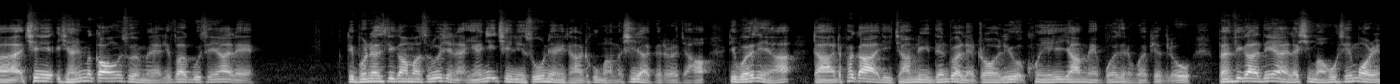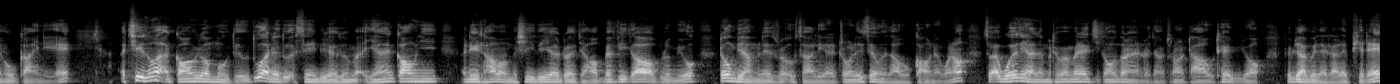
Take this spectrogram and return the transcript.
ာအခြေအရင်မကောင်းဆိုရင်လည်း Liverpool ဆင်ကလည်း ဒီ Bundesliga မှာဆိုလို့ရှိရင်လည်းအရင်ကြီးအခြေအနေဆိုးနေနေတာတခုမှမရှိတာဖြစ်တဲ့ကြောင့်ဒီပွဲစဉ်ကဒါတစ်ဖက်ကဒီဂျာမနီအသင်းအတွက်လည်း draw လေးကိုအခွင့်အရေးရမယ်ပွဲစဉ်တစ်ပွဲဖြစ်တယ်လို့ Benfica အသင်းကလက်ရှိမှာ Jose Mourinho ကိုကိုင်းနေတယ် အခြေဆုံးကအကောင်းကြီးတော့မဟုတ်သေးဘူးသူကလည်းသူအဆင်ပြေတယ်ဆိုပေမဲ့အရန်ကောင်းကြီးအနေထားမှာမရှိသေးတဲ့အတွက်ကြောင့် Benfica ကဘယ်လိုမျိုးတုံ့ပြန်မလဲဆိုတော့ဥစားလေးကတော်တော်လေးစိတ်ဝင်စားဖို့ကောင်းတယ်ပေါ့နော်ဆိုတော့အပွဲစဉ်ကလည်းမထမမဲ့နဲ့ကြီးကောင်းသွားတဲ့အတွက်ကြောင့်ကျွန်တော်ဒါကိုထည့်ပြီးတော့ပြပြပေးလိုက်တာလည်းဖြစ်တယ်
